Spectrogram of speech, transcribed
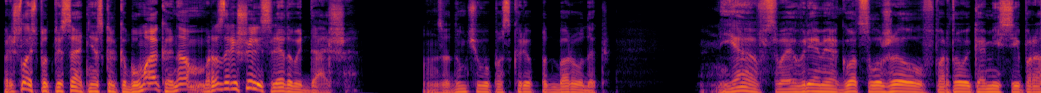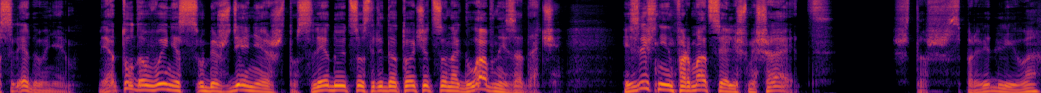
Пришлось подписать несколько бумаг, и нам разрешили следовать дальше». Он задумчиво поскреб подбородок. «Я в свое время год служил в портовой комиссии по расследованиям, и оттуда вынес убеждение, что следует сосредоточиться на главной задаче. Излишняя информация лишь мешает». «Что ж, справедливо»,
